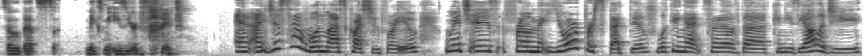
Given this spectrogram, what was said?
So that's makes me easier to find. And I just have one last question for you, which is from your perspective, looking at sort of the kinesiology,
